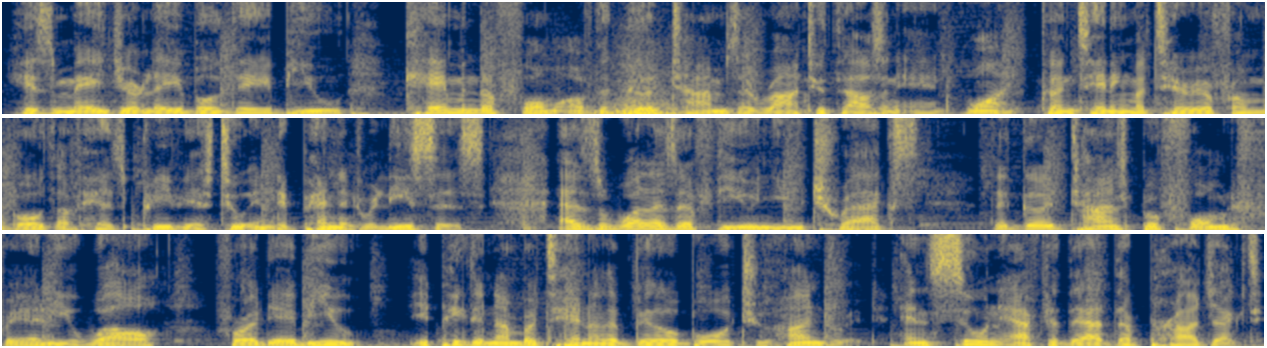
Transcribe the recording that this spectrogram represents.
His major label debut came in the form of The Good Times around 2001, containing material from both of his previous two independent releases, as well as a few new tracks the Good Times performed fairly well for a debut. It peaked at number 10 on the Billboard 200, and soon after that the project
